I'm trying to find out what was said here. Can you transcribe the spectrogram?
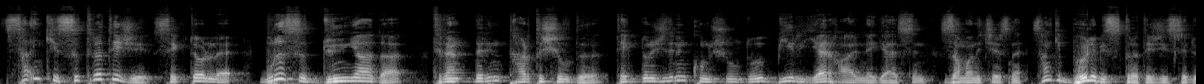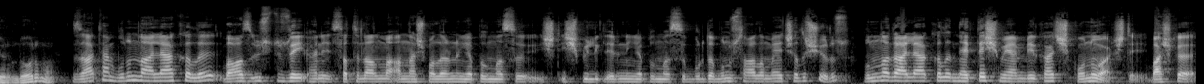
Sanki strateji sektörle burası dünyada trendlerin tartışıldığı, teknolojilerin konuşulduğu bir yer haline gelsin zaman içerisinde. Sanki böyle bir strateji hissediyorum doğru mu? Zaten bununla alakalı bazı üst düzey hani satın alma anlaşmalarının yapılması, işte işbirliklerinin yapılması burada bunu sağlamaya çalışıyoruz. Bununla da alakalı netleşmeyen birkaç konu var. İşte başka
